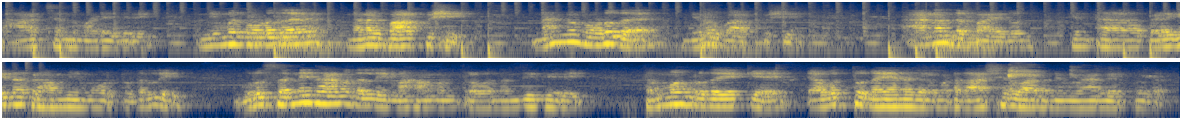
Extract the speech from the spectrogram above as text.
ಬಹಳ ಚಂದ ಮಾಡಿದಿರಿ ನಿಮ್ಮ ನೋಡೋದ ನನಗೆ ಭಾಳ ಖುಷಿ. ನಾನು ನೋಡೋದ ನಿಮಗೆ ಭಾಳ ಖುಷಿ. ಆನಂದಪ್ಪ ಇದು. ಇಂಥ ಬೆಳಗಿನ ಬ್ರಾಹ್ಮಿ ಮುಹೂರ್ತದಲ್ಲಿ ಗುರು ಸನ್ನಿಧಾನದಲ್ಲಿ ಮಹಾಮಂತ್ರವನ್ನು ನಂದಿದ್ದೀರಿ. ತಮ್ಮ ಹೃದಯಕ್ಕೆ ಯಾವತ್ತೂ ನಯನಗರ ಮಠದ ಆಶೀರ್ವಾದ ನಿಮ್ಮ ಮೇಲೆ ಇರ್ತದೆ.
